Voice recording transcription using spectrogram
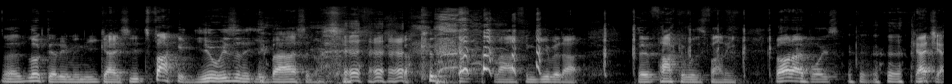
And I looked at him and he goes, "It's fucking you, isn't it, you bastard?" I said, I couldn't laugh and give it up. The fucker was funny. Righto, boys. Catch ya.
